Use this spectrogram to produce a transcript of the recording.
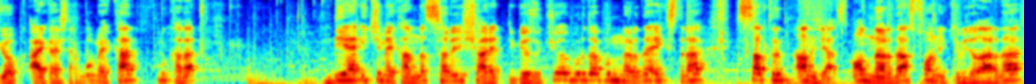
yok. Arkadaşlar bu mekan bu kadar. Diğer iki mekanda sarı işaretli gözüküyor. Burada bunları da ekstra satın alacağız. Onları da son iki videolarda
